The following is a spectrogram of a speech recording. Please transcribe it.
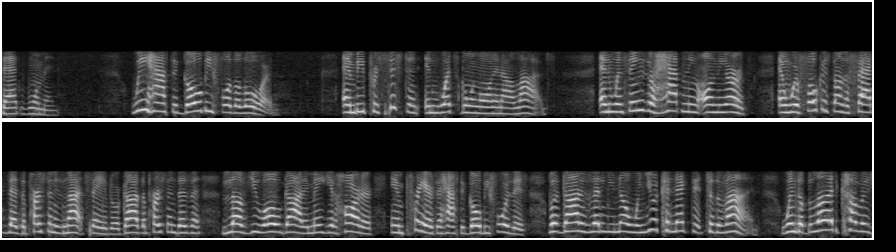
that woman. We have to go before the Lord and be persistent in what's going on in our lives. And when things are happening on the earth, and we're focused on the fact that the person is not saved or God, the person doesn't love you, oh God, it may get harder in prayer to have to go before this. But God is letting you know when you're connected to the vine, when the blood covers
